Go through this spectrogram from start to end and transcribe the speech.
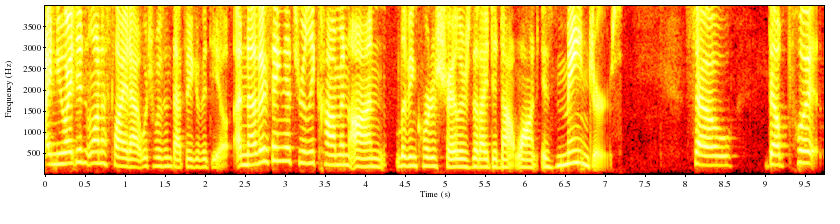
I knew I didn't want to slide out, which wasn't that big of a deal. Another thing that's really common on living quarters trailers that I did not want is mangers. So they'll put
